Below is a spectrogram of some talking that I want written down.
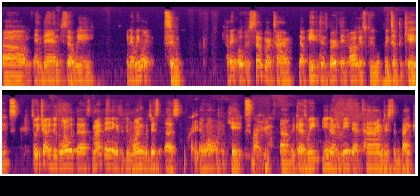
um, and then so we, and then we went to I think over the summertime, no, Ethan's birthday in August, we we took the kids. So we try to do one with us. My thing is to do one with just us right. and one with the kids. Right. Um, because we, you know, you need that time just to like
